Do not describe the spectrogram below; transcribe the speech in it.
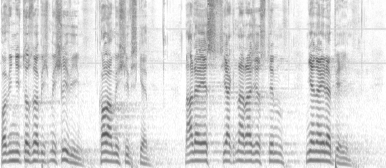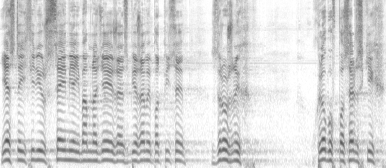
Powinni to zrobić myśliwi, koła myśliwskie. No ale jest jak na razie z tym nie najlepiej. Jest w tej chwili już w Sejmie i mam nadzieję, że zbierzemy podpisy z różnych klubów poselskich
